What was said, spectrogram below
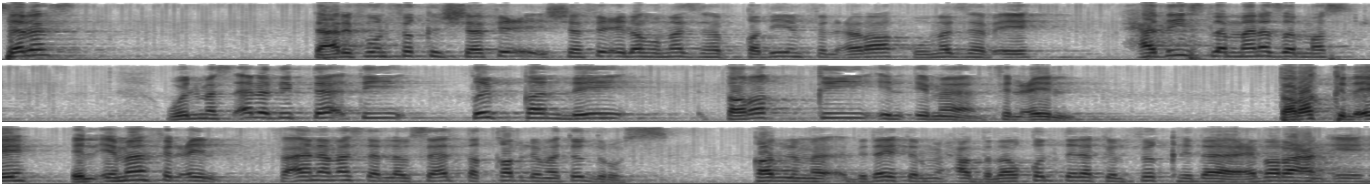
ثلاث. تعرفون فقه الشافعي؟ الشافعي له مذهب قديم في العراق ومذهب إيه؟ حديث لما نزل مصر. والمسألة دي بتأتي طبقا لترقي الإمام في العلم. ترقي الإيه؟ الإمام في العلم. فأنا مثلا لو سألتك قبل ما تدرس قبل ما بداية المحاضرة. لو قلت لك الفقه ده عبارة عن إيه؟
